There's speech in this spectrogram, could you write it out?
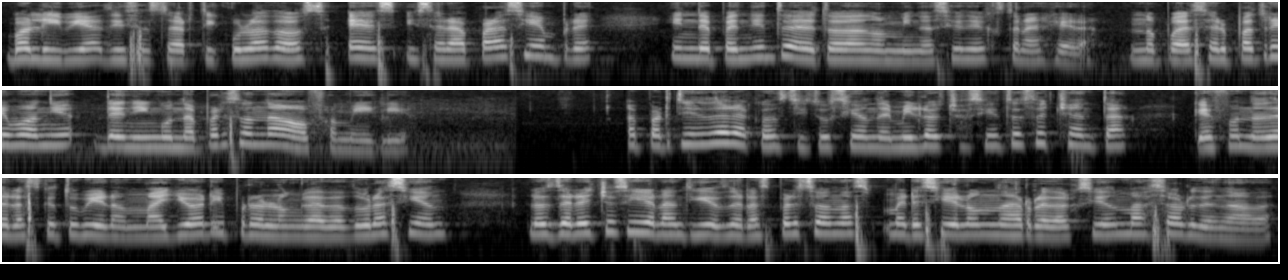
Bolivia, dice este artículo 2, es y será para siempre independiente de toda nominación extranjera. No puede ser patrimonio de ninguna persona o familia. A partir de la Constitución de 1880, que fue una de las que tuvieron mayor y prolongada duración, los derechos y garantías de las personas merecieron una redacción más ordenada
